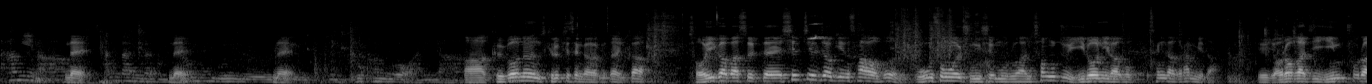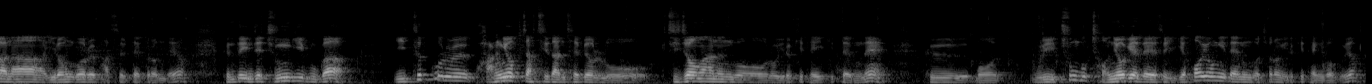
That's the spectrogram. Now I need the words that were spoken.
땅이나 네. 산단이라든지 네. 이런 부분들이 네. 좀 부족한 거 아니냐. 아, 그거는 그렇게 생각합니다. 그러니까 저희가 봤을 때 실질적인 사업은 오송을 중심으로 한 청주 일원이라고 생각을 합니다. 이 여러 가지 인프라나 이런 거를 봤을 때 그런데요. 근데 이제 중기부가 이 특구를 광역자치단체별로 지정하는 거로 이렇게 돼 있기 때문에 그 뭐 우리 충북 전역에 대해서 이게 허용이 되는 것처럼 이렇게 된 거고요.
